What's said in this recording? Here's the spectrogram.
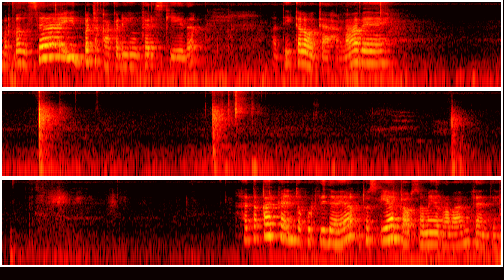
bardhada saa-id bajaqaa ka dhigan kariskeeda haddii kale waa kaa halaabe hadda qaarkaa inta ku ridaya because ciyaalkaa u sameyn rabaa ma fahanteen.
